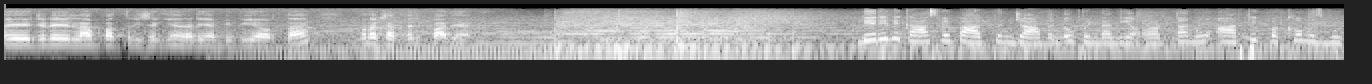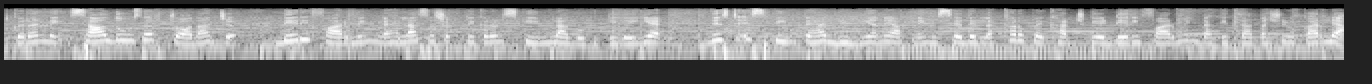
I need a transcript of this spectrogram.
ਇਹ ਜਿਹੜੇ ਲਾਭਪਾਤਰੀ ਸੀਗੀਆਂ ਸਾਡੀਆਂ ਬੀਬੀ ਔਰਤਾਂ, ਉਹਨਾਂ ਖਾਤੇ 'ਚ ਪਾ ਦਿਆਂਗੇ। ਡੇਅਰੀ ਵਿਕਾਸ ਵਿਭਾਗ ਪੰਜਾਬ ਵੱਲੋਂ ਪਿੰਡਾਂ ਦੀਆਂ ਔਰਤਾਂ ਨੂੰ ਆਰਥਿਕ ਪੱਖੋਂ ਮਜ਼ਬੂਤ ਕਰਨ ਲਈ ਸਾਲ 2014 'ਚ ਡੇਅਰੀ ਫਾਰਮਿੰਗ ਮਹਿਲਾ ਸਸ਼ਕਤੀਕਰਨ ਸਕੀਮ ਲਾਗੂ ਕੀਤੀ ਗਈ ਹੈ, ਜਿਸ 'ਚ ਇਸ ਸਕੀਮ ਤਹਿਤ ਬੀਬੀਆਂ ਨੇ ਆਪਣੇ ਹਿੱਸੇ ਦੇ ਲੱਖਾਂ ਰੁਪਏ ਖਰਚ ਕੇ ਡੇਅਰੀ ਫਾਰਮਿੰਗ ਦਾ ਕਿੱਤਾ ਤਾਂ ਸ਼ੁਰੂ ਕਰ ਲਿਆ,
